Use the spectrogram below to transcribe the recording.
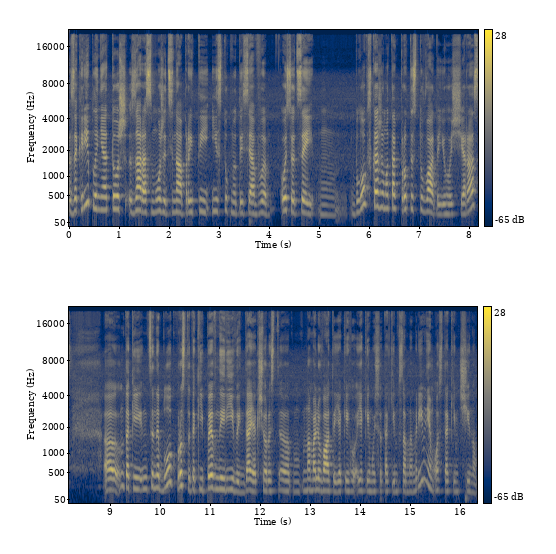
закріплення, тож зараз може ціна прийти і стукнутися в ось оцей блок, скажімо так, протестувати його ще раз. Е, Ну, такий, це не блок, просто такий певний рівень, да, якщо роз, е, намалювати який, якимось таким самим рівнем, ось таким чином.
